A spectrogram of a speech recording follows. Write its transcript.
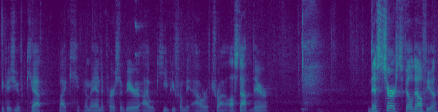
because you have kept by command to persevere, I will keep you from the hour of trial. I'll stop there. This church, Philadelphia,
